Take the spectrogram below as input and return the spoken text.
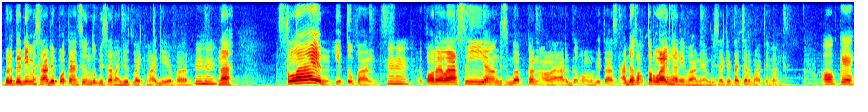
Berarti ini masih ada potensi untuk bisa lanjut naik lagi ya, Van. Mhm. Nah, selain itu, Van, Mhm. korelasi yang disebabkan oleh harga komoditas, ada faktor lain nggak nih, Van, yang bisa kita cermati, Van? Oke,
